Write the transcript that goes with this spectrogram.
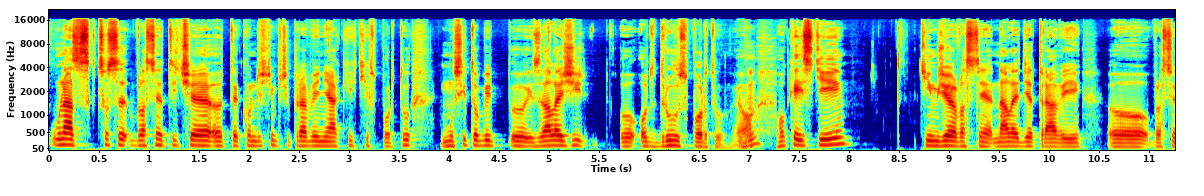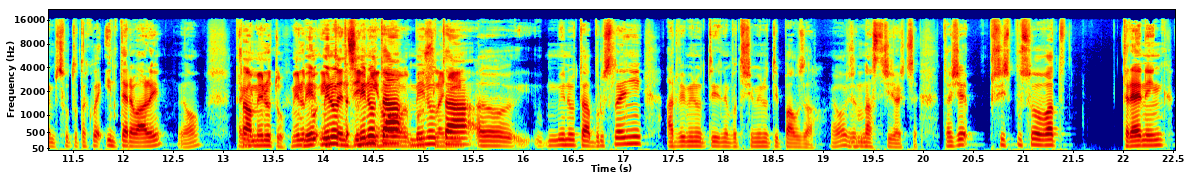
u nás, co se vlastně týče uh, té kondiční přípravy nějakých těch sportů, musí to být, uh, záleží uh, od druhu sportu. Jo? Mhm. Hokejisti, tím, že vlastně na ledě tráví, uh, vlastně jsou to takové intervaly, jo? Třeba minutu, minutu mi- minuta, minuta, bruslení. minuta, uh, minuta bruslení a dvě minuty nebo tři minuty pauza, jo? Že Mhm. na střídačce. Takže přizpůsobovat trénink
